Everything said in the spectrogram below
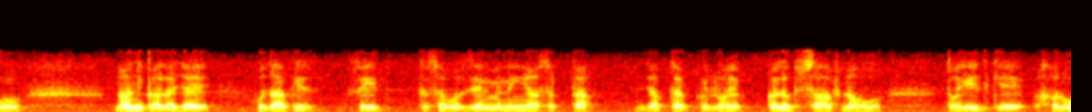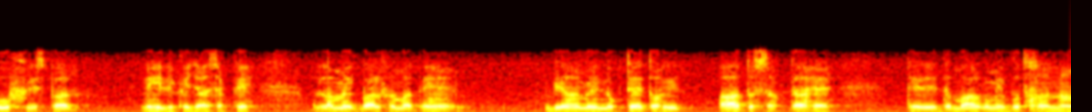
کو نہ نکالا جائے، خدا کی صحیح تصور ذہن میں نہیں آ سکتا۔ جب تک لوہے قلب صاف نہ ہو، توحید کے حروف اس پر نہیں لکھے جا سکتے۔ علامہ اقبال فرماتے ہیں بیان میں نقطۂ توحید آ تو سکتا ہے، تیرے دماغ میں بت خانہ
